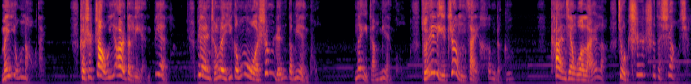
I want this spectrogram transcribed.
没有脑袋。可是赵一二的脸变了，变成了一个陌生人的面孔。那张面孔，嘴里正在哼着歌，看见我来了，就痴痴的笑起来。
